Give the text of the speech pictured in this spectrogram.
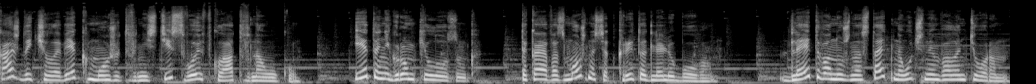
Каждый человек может внести свой вклад в науку. И это не громкий лозунг. Такая возможность открыта для любого. Для этого нужно стать научным волонтером,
